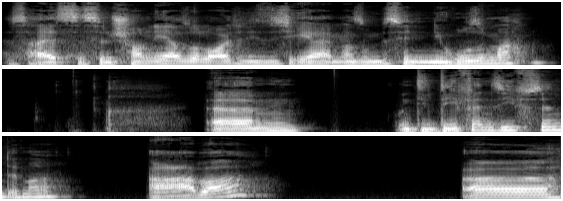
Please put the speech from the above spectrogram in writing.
Das heißt, es sind schon eher so Leute, die sich eher immer so ein bisschen in die Hose machen. Ähm, und die defensiv sind immer. Aber äh,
